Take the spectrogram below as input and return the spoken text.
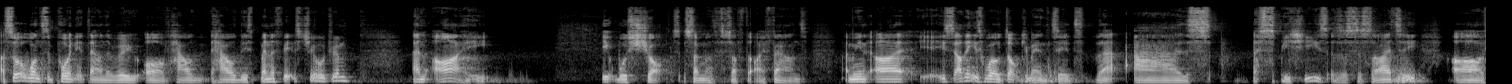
I sort of want to point it down the route of how how this benefits children, and I it was shocked at some of the stuff that I found. I mean, I think it's well documented that as a species, as a society, our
